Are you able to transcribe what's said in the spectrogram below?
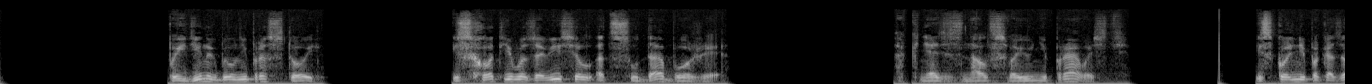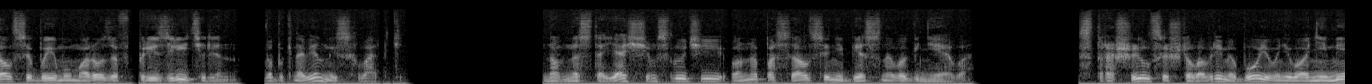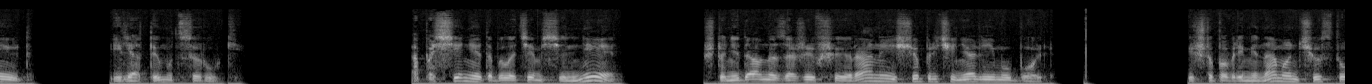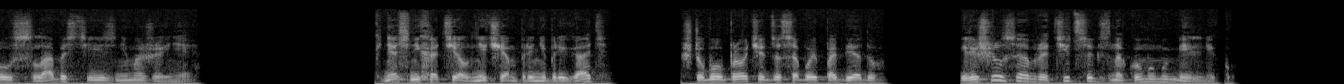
Поединок был непростой. Исход его зависел от суда Божия. А князь знал свою неправость. И сколь не показался бы ему Морозов презрителен в обыкновенной схватке, но в настоящем случае он опасался небесного гнева. Страшился, что во время боя у него онемеют или отымутся руки. Опасение это было тем сильнее, что недавно зажившие раны еще причиняли ему боль, и что по временам он чувствовал слабость и изнеможение. Князь не хотел ничем пренебрегать, чтобы упрочить за собой победу, и решился обратиться к знакомому мельнику.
